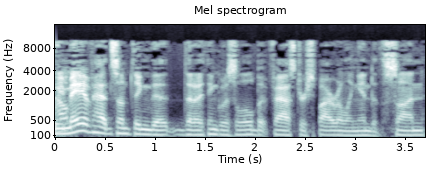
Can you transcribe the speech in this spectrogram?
we may have had something that, that I think was a little bit faster spiraling into the sun,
